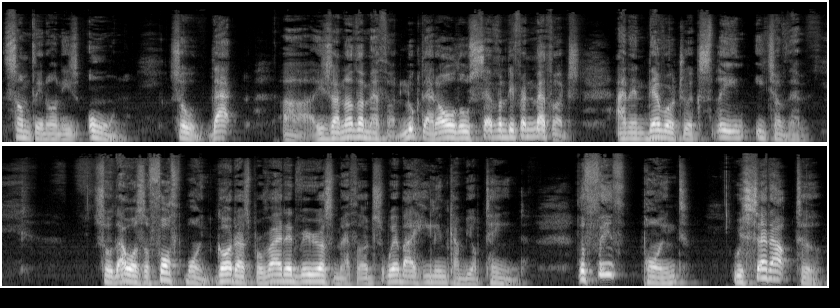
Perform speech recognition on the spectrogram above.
something on his own. So that uh, is another method. Looked at all those seven different methods and endeavor to explain each of them. So that was the fourth point. God has provided various methods whereby healing can be obtained. The fifth point we set out to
